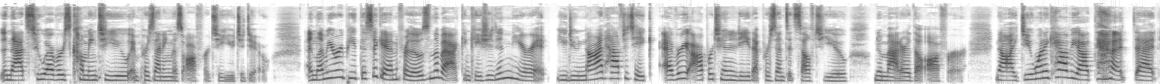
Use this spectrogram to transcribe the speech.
And that's whoever's coming to you and presenting this offer to you to do. And let me repeat this again for those in the back in case you didn't hear it. You do not have to take every opportunity that presents itself to you, no matter the offer. Now, I do want to caveat that, that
